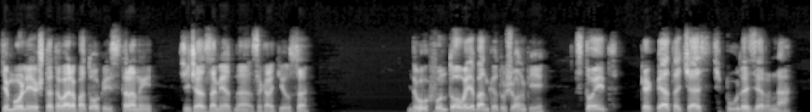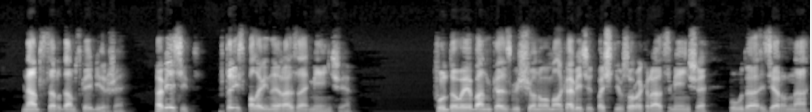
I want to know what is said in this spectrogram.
Тем более, что товаропоток из страны сейчас заметно сократился. Двухфунтовая банка тушенки стоит как пятая часть пуда зерна на Амстердамской бирже, а весит в три с половиной раза меньше. Фунтовая банка сгущенного молока весит почти в сорок раз меньше пуда зерна,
